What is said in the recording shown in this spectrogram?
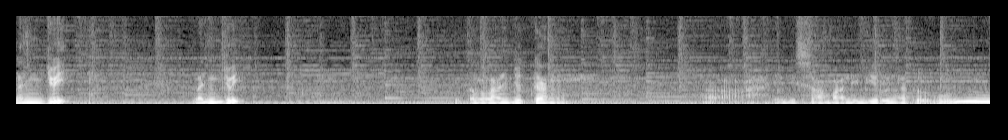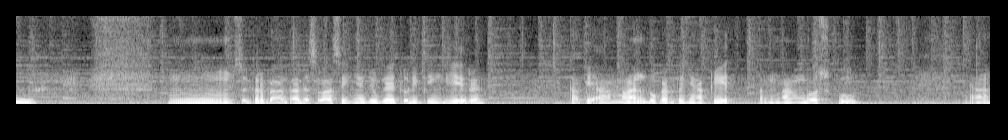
Lanjut. Lanjut. Kita lanjutkan. Nah, ini sama ini birunya tuh. Uh. hmm seger banget ada selasinya juga itu di pinggir tapi aman bukan penyakit. Tenang bosku. Ya.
